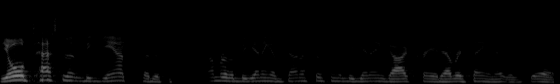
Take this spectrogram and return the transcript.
The Old Testament began with a Remember the beginning of Genesis? In the beginning, God created everything and it was good.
